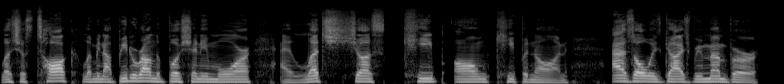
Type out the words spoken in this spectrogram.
let's just talk. Let me not beat around the bush anymore. And let's just keep on keeping on. As always, guys, remember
